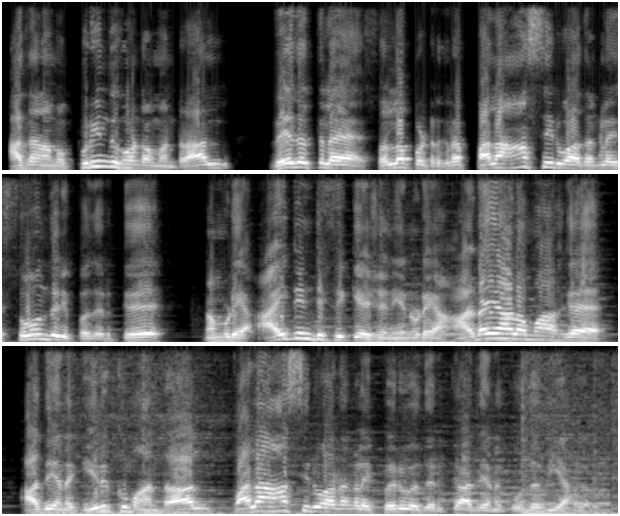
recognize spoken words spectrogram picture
அதை நம்ம புரிந்து கொண்டோம் என்றால் வேதத்துல சொல்லப்பட்டிருக்கிற பல ஆசீர்வாதங்களை சுதந்திரிப்பதற்கு நம்முடைய ஐடென்டிபிகேஷன் என்னுடைய அடையாளமாக அது எனக்கு இருக்குமானால் பல ஆசீர்வாதங்களை பெறுவதற்கு அது எனக்கு உதவியாக இருக்கும்.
